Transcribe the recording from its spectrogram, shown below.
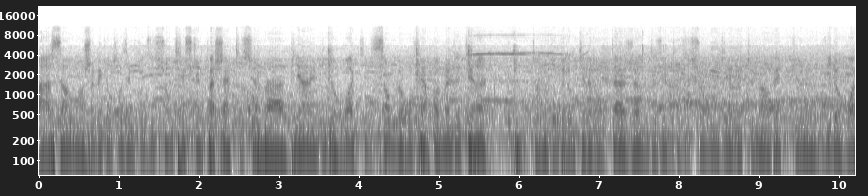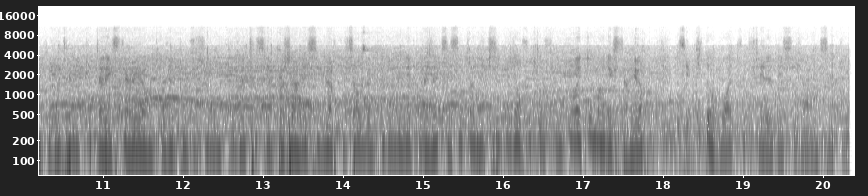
Ah, ça arrange avec en troisième position Triskel Pacha qui se bat bien et Villeroy qui semble refaire pas mal de terrain. Tornado Bello qui a l'avantage en deuxième position. On vient maintenant avec euh, Villeroy qui va traîner tout à l'extérieur en troisième position. On retrouve Triskel Pacha, receiver qui semble un peu dominé pour les accès. C'est tandis que c'est Guidon Foucault finit correctement à l'extérieur. C'est Villeroy qui fait la décision dans cette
